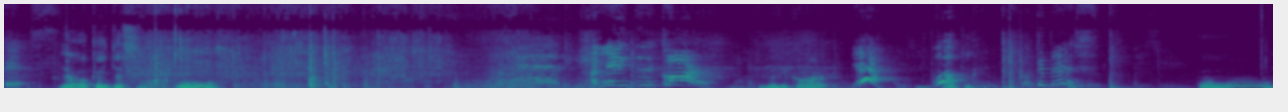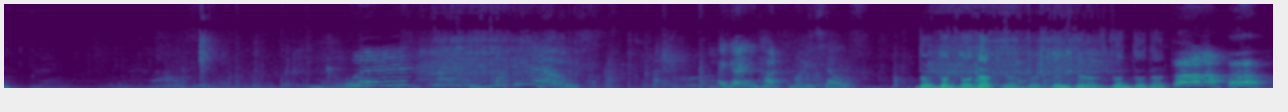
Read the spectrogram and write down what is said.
this. Yeah, okay, just. Oh, And I made the car. is it the car? Yeah. Look. Okay. Look at this. Oh, With my nose. I gotta cut myself. don't, don't do that. Yeah, that's dangerous. Don't do that. Ah, ah.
